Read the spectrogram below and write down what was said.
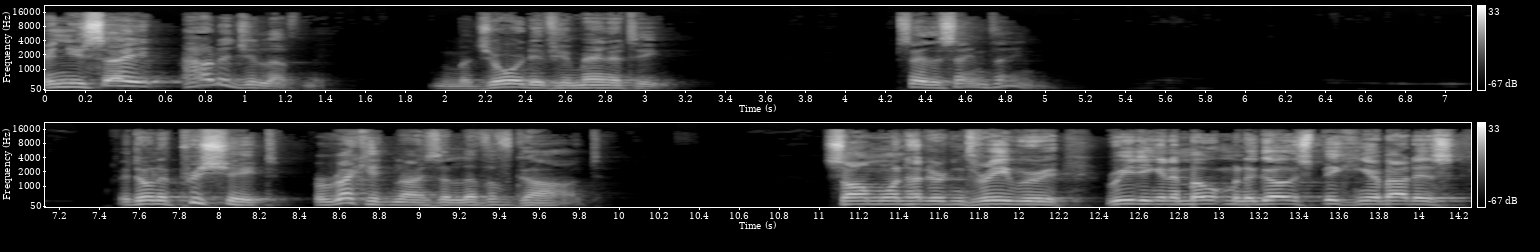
And you say, How did you love me? The majority of humanity say the same thing. They don't appreciate or recognize the love of God. Psalm 103, we were reading in a moment ago, speaking about his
